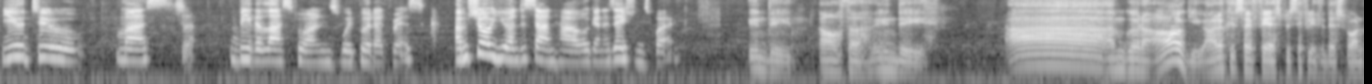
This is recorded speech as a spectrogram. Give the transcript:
you two must be the last ones we put at risk. I'm sure you understand how organizations work. Indeed, Arthur, indeed. Ah, I'm going to argue. I look at Sophia specifically for this one.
